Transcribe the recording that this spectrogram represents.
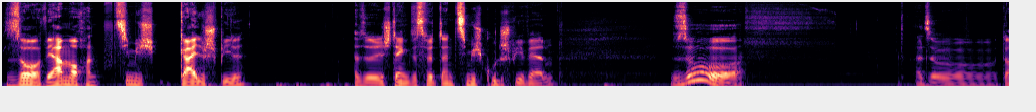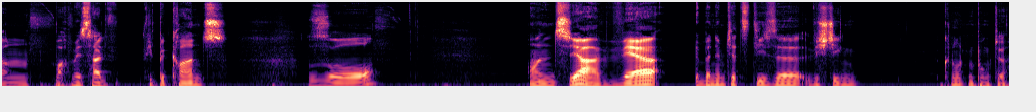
So, wir haben auch ein ziemlich geiles Spiel. Also ich denke, das wird ein ziemlich gutes Spiel werden. So. Also, dann machen wir es halt wie bekannt. So. Und ja, wer übernimmt jetzt diese wichtigen Knotenpunkte?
